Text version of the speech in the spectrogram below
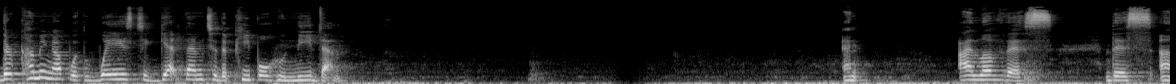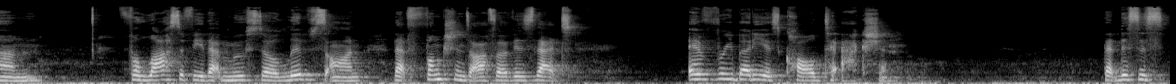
They're coming up with ways to get them to the people who need them. And I love this, this um, philosophy that Muso lives on, that functions off of, is that everybody is called to action. That this is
